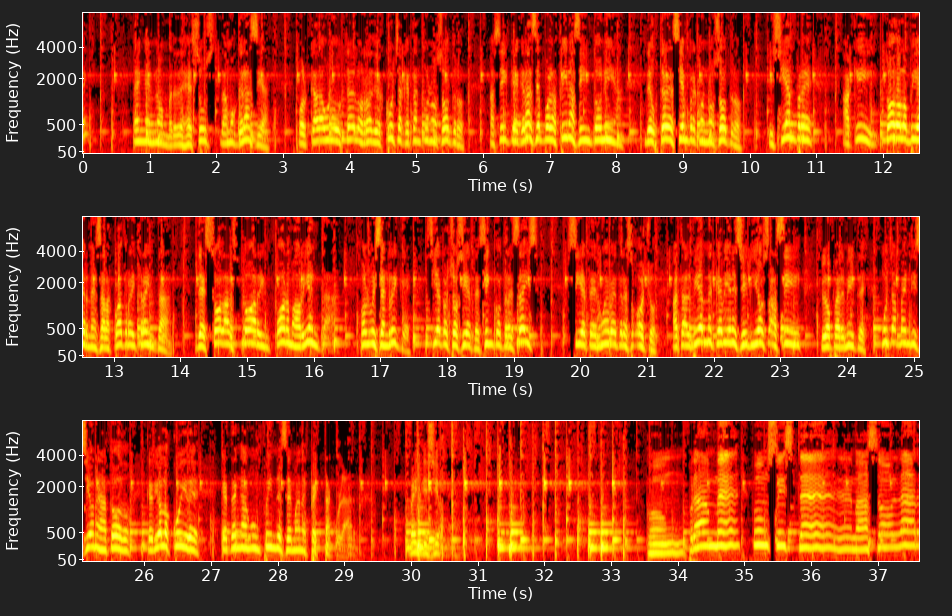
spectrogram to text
En el nombre de Jesús damos gracias por cada uno de ustedes, los radioescuchas que están con nosotros. Así que gracias por la fina sintonía de ustedes siempre con nosotros. Y siempre aquí, todos los viernes a las 4 y 30, de Solar Store Informa, Orienta con Luis Enrique, 787-536-7938. Hasta el viernes que viene, si Dios así lo permite. Muchas bendiciones a todos, que Dios los cuide, que tengan un fin de semana espectacular. Bendiciones. Cómprame un sistema solar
